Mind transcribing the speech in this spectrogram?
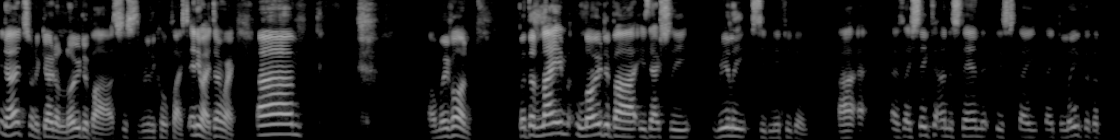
you know, I just want to go to Lo Debar. It's just a really cool place. Anyway, don't worry. Um, I'll move on. But the name Lo Debar is actually really significant. Uh, as they seek to understand that this, they, they believe that the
